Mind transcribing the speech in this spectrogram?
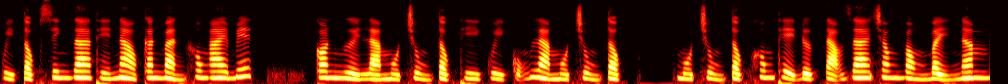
quỷ tộc sinh ra thế nào căn bản không ai biết. Con người là một chủng tộc thì quỷ cũng là một chủng tộc. Một chủng tộc không thể được tạo ra trong vòng 7 năm.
